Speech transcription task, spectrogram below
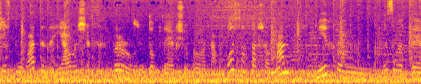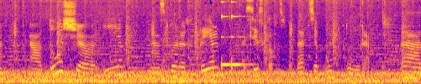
чи впливати на явище природи. Тобто, якщо була там посуха, шаман міг ем, визвати дощ е, і зберегти сільськогосподарці культури. Е,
